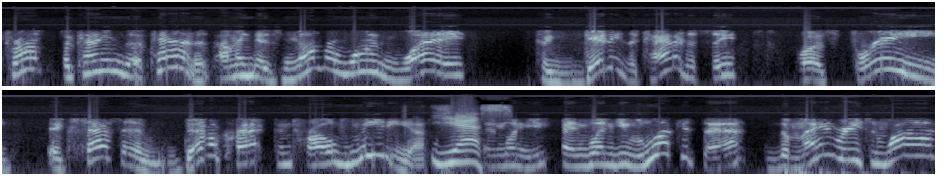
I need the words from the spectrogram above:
Trump became the candidate. I mean, his number one way to getting the candidacy was free, excessive Democrat-controlled media. Yes. And when you and when you look at that, the main reason why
